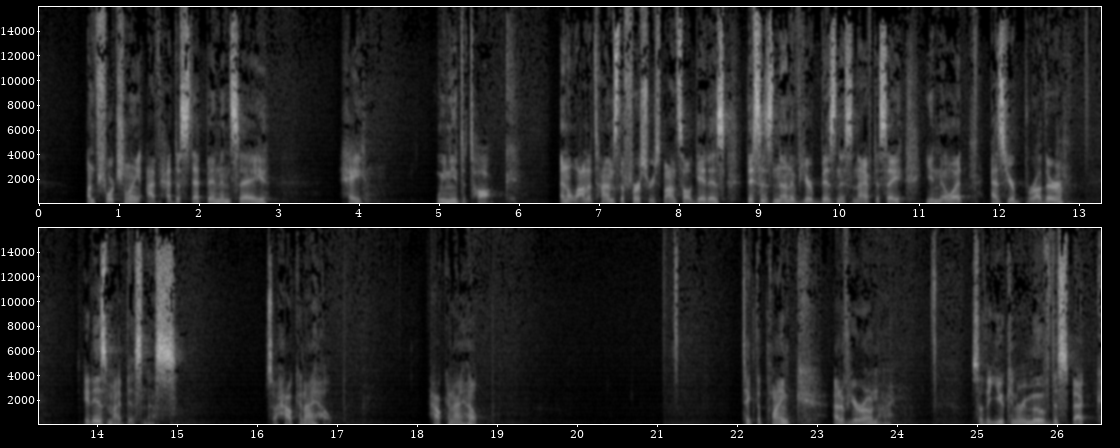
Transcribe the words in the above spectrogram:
unfortunately, I've had to step in and say, hey, we need to talk. And a lot of times, the first response I'll get is, This is none of your business. And I have to say, You know what? As your brother, it is my business. So, how can I help? How can I help? Take the plank out of your own eye so that you can remove the speck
